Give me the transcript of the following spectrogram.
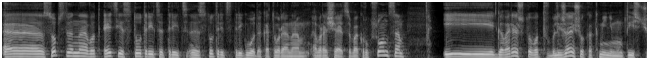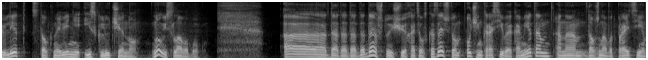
Э, собственно, вот эти 133, 133 э, года, которые она обращается вокруг Солнца, и говорят, что вот в ближайшую как минимум тысячу лет столкновение исключено. Ну и слава богу. Да, да, да, да, да. Что еще я хотел сказать, что очень красивая комета, она должна вот пройти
